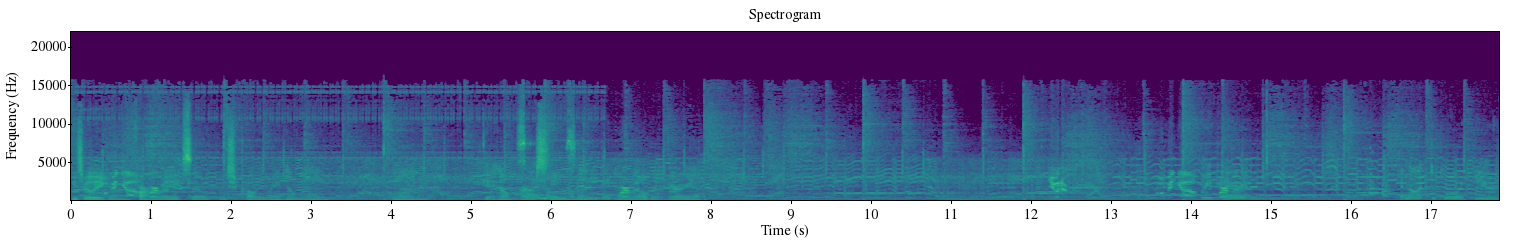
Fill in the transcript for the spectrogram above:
He's really going far away, so we should probably rein him in and get him harvesting on a more relevant area. Cannot deploy here.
